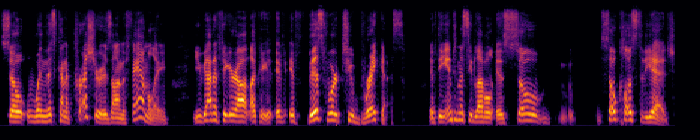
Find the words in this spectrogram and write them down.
So when this kind of pressure is on the family, you got to figure out like if, if this were to break us, if the intimacy level is so so close to the edge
